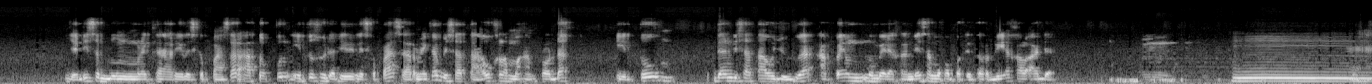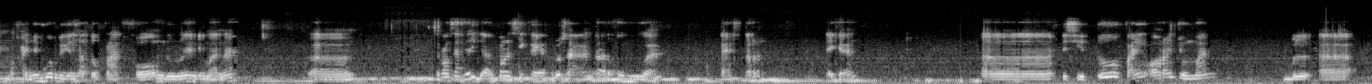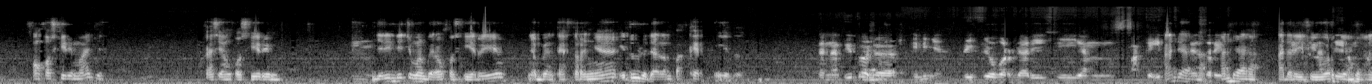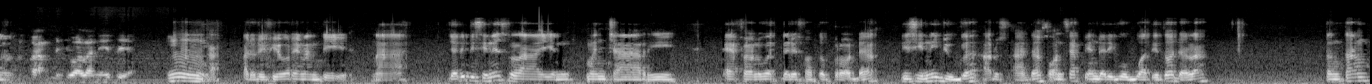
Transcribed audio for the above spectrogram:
jadi sebelum mereka rilis ke pasar ataupun itu sudah dirilis ke pasar mereka bisa tahu kelemahan produk itu dan bisa tahu juga apa yang membedakan dia sama kompetitor dia kalau ada Hmm. Hmm. makanya gue bikin satu platform dulu yang di mana eh konsepnya gampang sih kayak perusahaan taruh ke gua tester ya kan eh di situ paling orang cuman bel- eh, ongkos kirim aja kasih ongkos kirim Hmm. jadi dia cuma bayar ongkos kirim nyobain testernya itu udah dalam paket gitu Dan nanti itu ada ininya, reviewer dari si yang pakai itu. ada tester itu. ada ada reviewer yang menentukan penjualannya itu ya. Hmm, ada reviewer yang nanti. Nah, jadi di sini selain mencari evaluate dari suatu produk, di sini juga harus ada konsep yang dari gue buat itu adalah tentang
